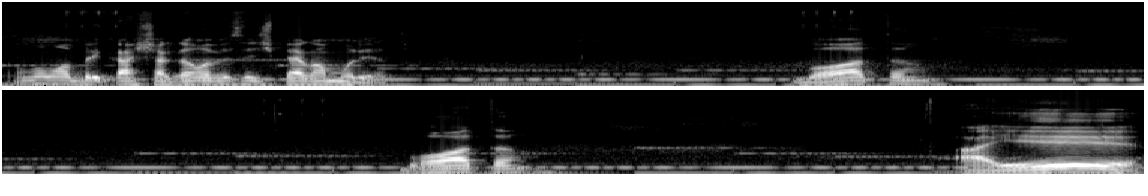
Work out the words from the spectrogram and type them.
Então vamos abrir caixa gama ver se a gente pega o amuleto. Bota. Bota. Aê!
